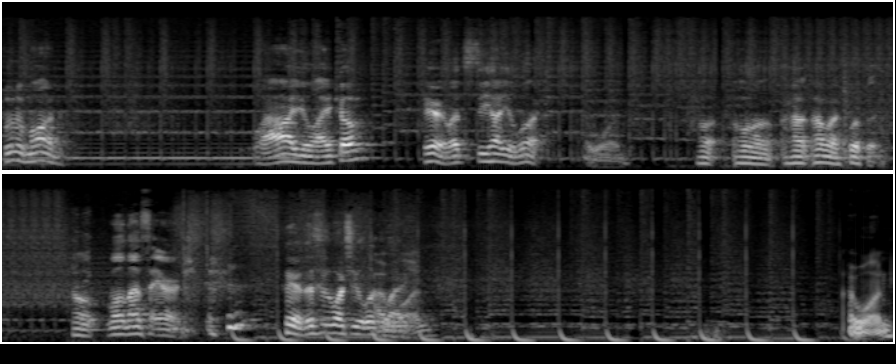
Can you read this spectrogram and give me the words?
Put them on. Wow, you like them? Here, let's see how you look. I won. Hold, hold on. How, how do I flip it? Oh, well, that's Earic. Here, this is what you look I like. won. I won.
